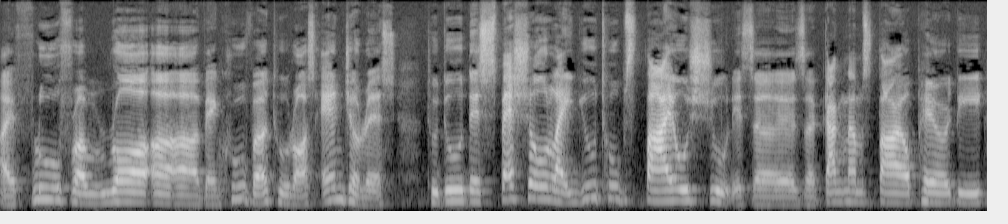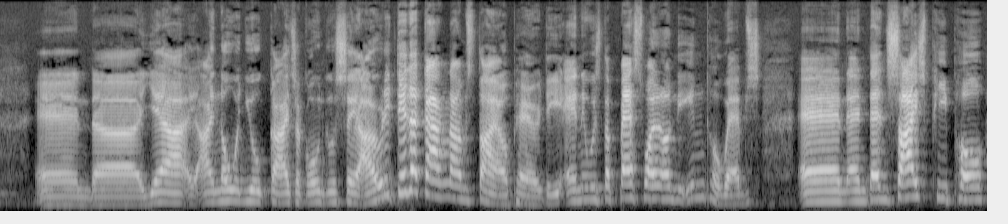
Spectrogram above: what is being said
I flew from Raw, uh, uh, Vancouver to Los Angeles to do this special like YouTube style shoot. It's a it's a Gangnam Style parody. And uh, yeah, I know what you guys are going to say. I already did a Gangnam Style parody, and it was the best one on the interwebs. And and then Psy's people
